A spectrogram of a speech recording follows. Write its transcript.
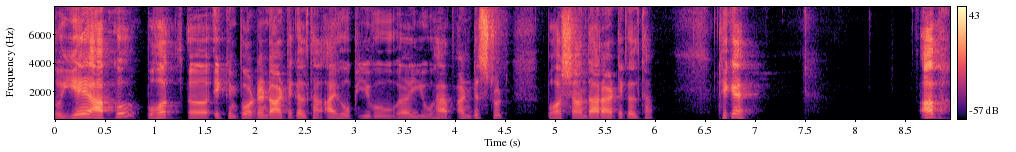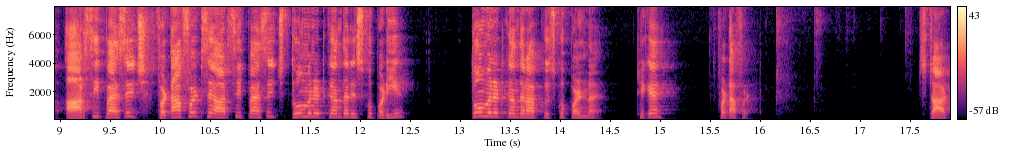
तो ये आपको बहुत एक इंपॉर्टेंट आर्टिकल था। I hope you you have understood बहुत शानदार आर्टिकल था। ठीक है? अब आरसी पैसेज फटाफट से आरसी पैसेज दो मिनट के अंदर इसको पढ़िए। दो मिनट के अंदर आपको इसको पढ़ना है। ठीक है? फटाफट। स्टार्ट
